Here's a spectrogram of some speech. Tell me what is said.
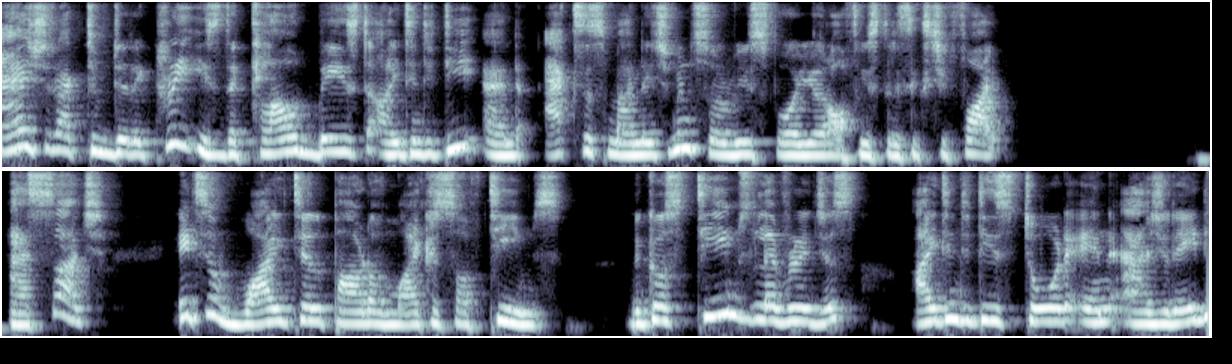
Azure Active Directory is the cloud-based identity and access management service for your Office 365. As such, it's a vital part of Microsoft Teams because Teams leverages identities stored in Azure AD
